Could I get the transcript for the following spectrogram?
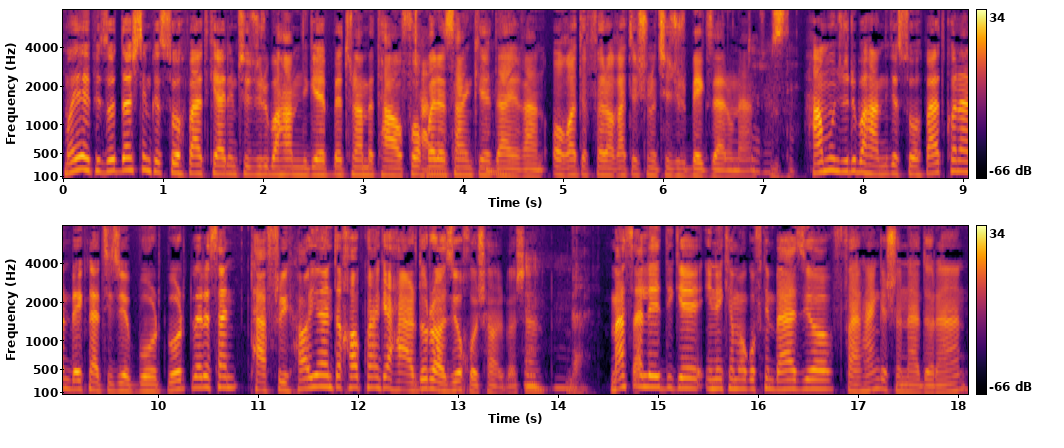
ما یه اپیزود داشتیم که صحبت کردیم چجوری با هم دیگه بتونن به توافق برسن که دقیقا اوقات فراغتشون رو چجوری بگذرونن. درسته. همونجوری با هم دیگه صحبت کنن به یک نتیجه برد برد برسن تفریح هایی انتخاب کنن که هر دو راضی و خوشحال باشن. بله. مسئله دیگه اینه که ما گفتیم بعضیا فرهنگش رو ندارن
